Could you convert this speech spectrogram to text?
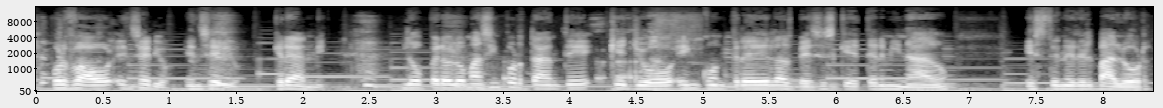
Por favor, en serio, en serio, créanme. Lo, pero lo más importante que yo encontré de las veces que he terminado es tener el valor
